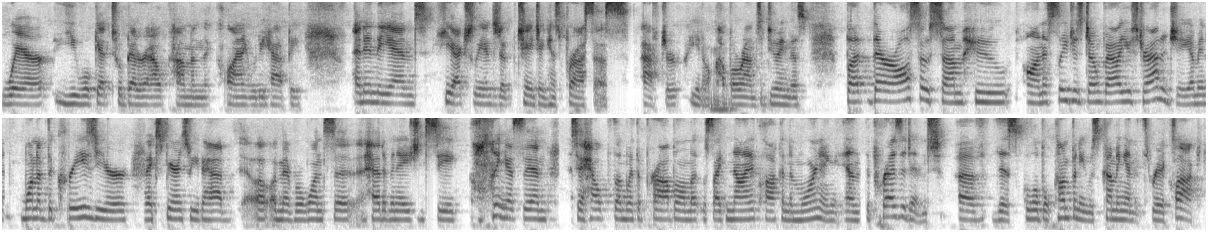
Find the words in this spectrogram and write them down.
where you will get to a better outcome and the client would be happy. And in the end, he actually ended up changing his process after, you know, a couple rounds of doing this. But there are also some who honestly just don't value strategy. I mean, one of the crazier experience we've had, uh, I remember once a head of an agency calling us in to help them with a problem. It was like nine o'clock in the morning and the president of this global company was coming in at three o'clock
